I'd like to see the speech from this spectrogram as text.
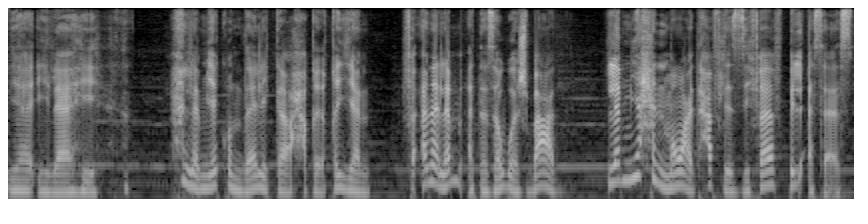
يا إلهي لم يكن ذلك حقيقيا؟ فأنا لم أتزوج بعد. لم يحن موعد حفل الزفاف بالأساس.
